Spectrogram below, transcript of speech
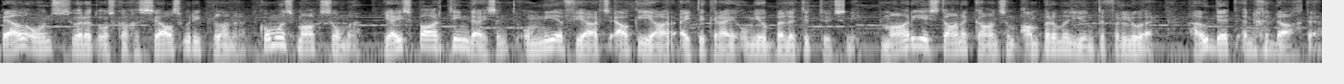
bel ons sodat ons kan gesels oor die planne. Kom ons maak somme. Jy spaar 10000 om nie 'n veearts elke jaar uit te kry om jou bulle te toets nie, maar jy staan 'n kans om amper 'n miljoen te verloor. Hou dit in gedagte.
